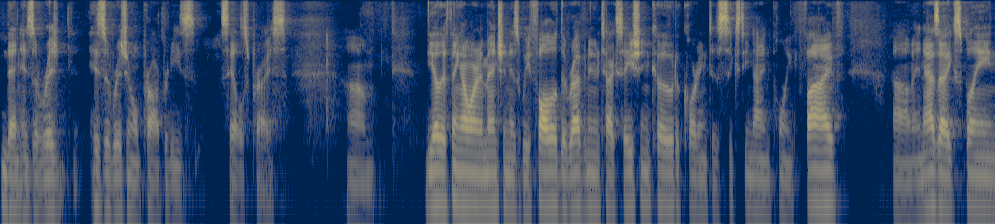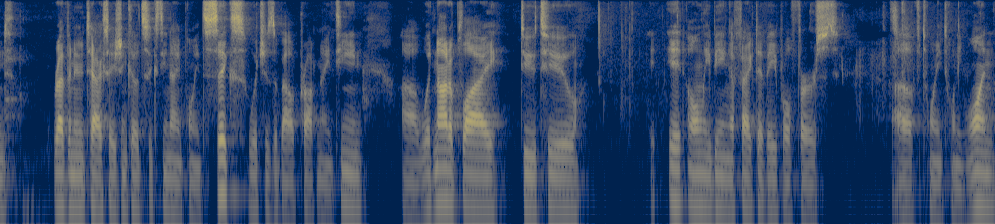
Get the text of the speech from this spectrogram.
than his orig- his original property's sales price. Um, the other thing I wanted to mention is we followed the revenue and taxation code according to 69.5. Um, and as I explained Revenue Taxation Code 69.6, which is about Prop 19, uh, would not apply due to it only being effective April 1st of 2021,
